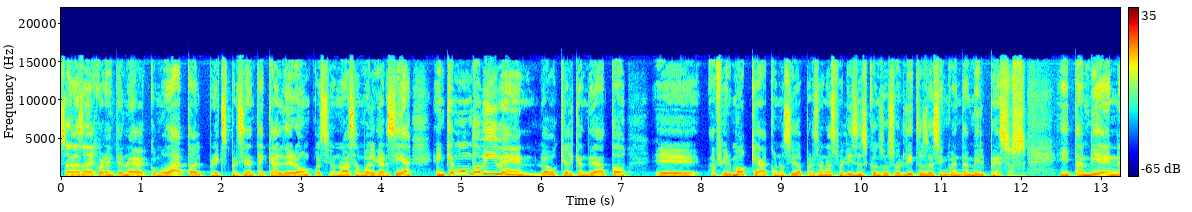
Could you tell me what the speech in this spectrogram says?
Son las 9.49. Como dato, el expresidente Calderón cuestionó a Samuel García ¿en qué mundo viven? Luego que el candidato eh, afirmó que ha conocido personas felices con sus suelditos de 50 mil pesos. Y también...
